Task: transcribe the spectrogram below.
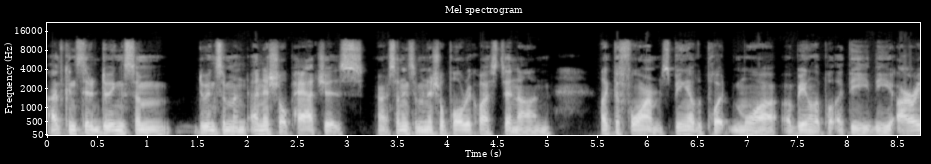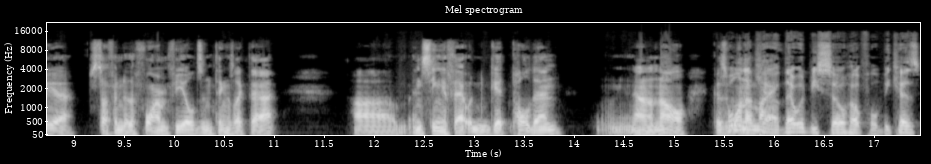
I've considered doing some doing some initial patches or sending some initial pull requests in on like the forms, being able to put more, or being able to put like the the ARIA stuff into the form fields and things like that, um, and seeing if that would get pulled in. I don't know because one Holy of my that would be so helpful because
